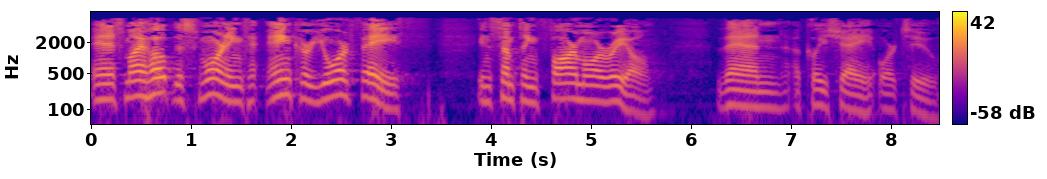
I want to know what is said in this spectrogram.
And it's my hope this morning to anchor your faith in something far more real than a cliche or two.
